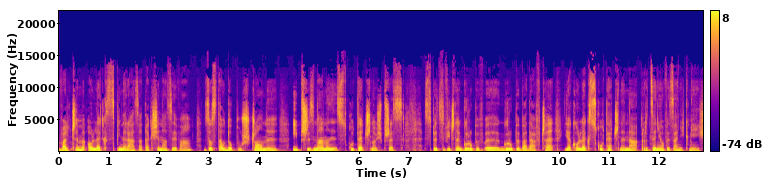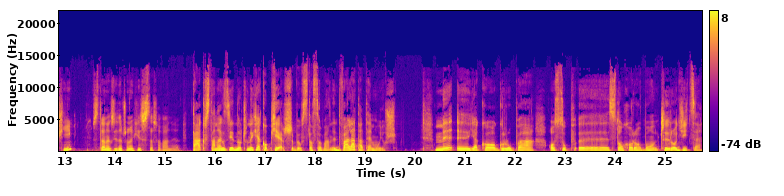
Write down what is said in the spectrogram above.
Walczymy o lek Spinraza, tak się nazywa. Został dopuszczony i przyznany skuteczność przez specyficzne grupy, y, grupy badawcze jako lek skuteczny na rdzeniowy zanik mięśni. W Stanach Zjednoczonych jest stosowany? Tak, w Stanach Zjednoczonych jako pierwszy był stosowany, dwa lata temu już. My, y, jako grupa osób y, z tą chorobą, czy rodzice,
